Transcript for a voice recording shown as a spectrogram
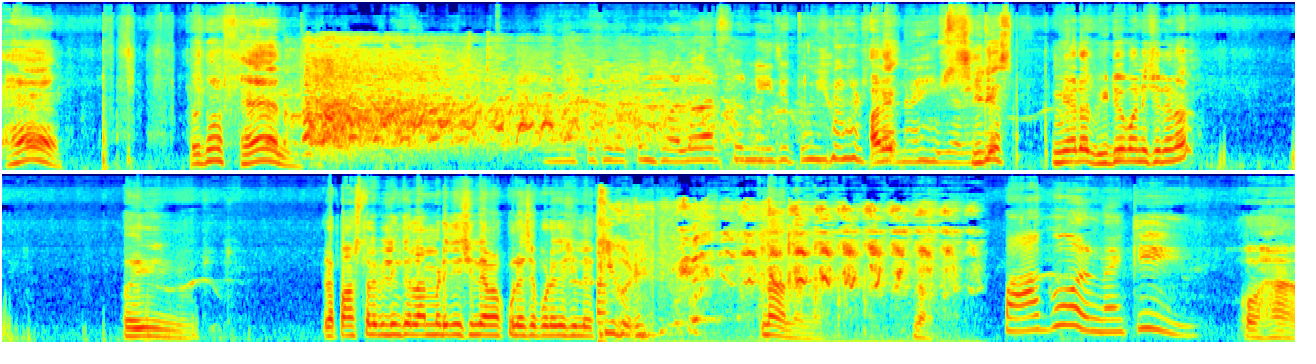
হ্যাঁ। আমি তোমার ফ্যান আমার তো সেরকম ফলোয়ার্স নেই যে তুমি আমার আরে হয়ে সিরিয়াস তুমি একটা ভিডিও বানিয়েছিলে না? ওই পাঁচতলা বিল্ডিং তো লাভ মেরে দিয়েছিলে আমার কলেজে পড়ে গেছিলে। না না না না। পাগল নাকি? ও হ্যাঁ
